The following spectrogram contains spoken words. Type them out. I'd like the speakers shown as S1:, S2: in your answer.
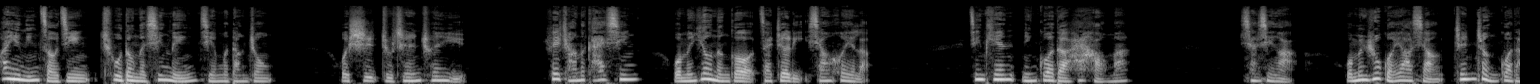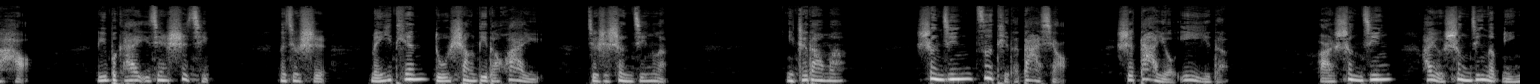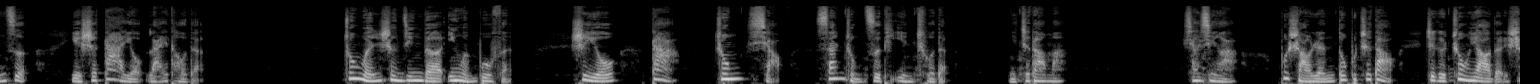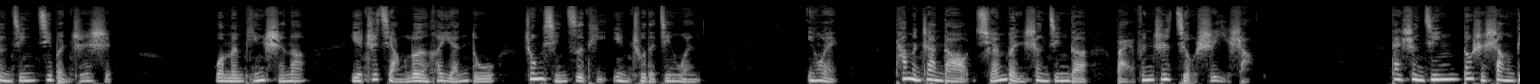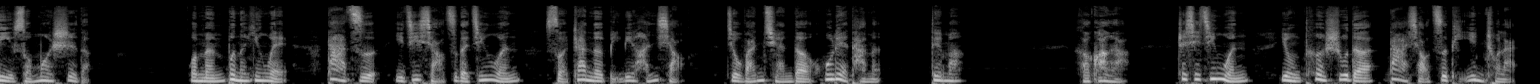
S1: 欢迎您走进《触动的心灵》节目当中，我是主持人春雨，非常的开心，我们又能够在这里相会了。今天您过得还好吗？相信啊，我们如果要想真正过得好，离不开一件事情，那就是每一天读上帝的话语，就是圣经了。你知道吗？圣经字体的大小是大有意义的，而圣经还有圣经的名字也是大有来头的。中文圣经的英文部分是由大、中、小。三种字体印出的，你知道吗？相信啊，不少人都不知道这个重要的圣经基本知识。我们平时呢，也只讲论和研读中型字体印出的经文，因为它们占到全本圣经的百分之九十以上。但圣经都是上帝所漠视的，我们不能因为大字以及小字的经文所占的比例很小。就完全的忽略它们，对吗？何况啊，这些经文用特殊的大小字体印出来，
